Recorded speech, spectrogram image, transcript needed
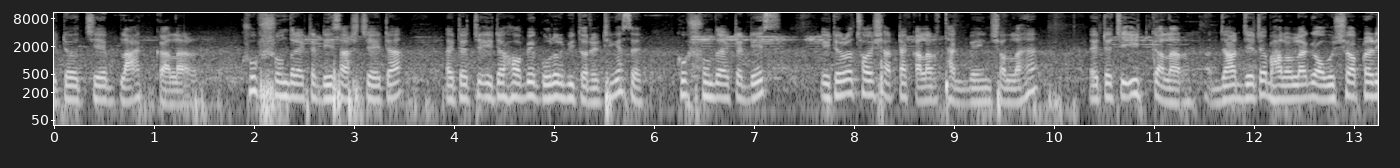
এটা হচ্ছে ব্ল্যাক কালার খুব সুন্দর একটা ড্রেস আসছে এটা। এটা হচ্ছে, এটা হবে গোলের ভিতরে, ঠিক আছে? খুব সুন্দর একটা ড্রেস এটারও ছয় সাতটা কালার থাকবে, ইনশাল্লাহ হ্যাঁ? এটা হচ্ছে ইট কালার যার যেটা ভালো লাগে, অবশ্যই আপনারা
